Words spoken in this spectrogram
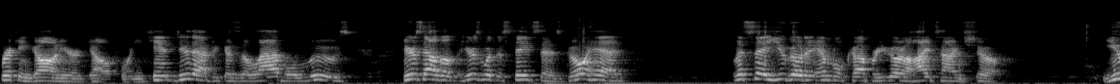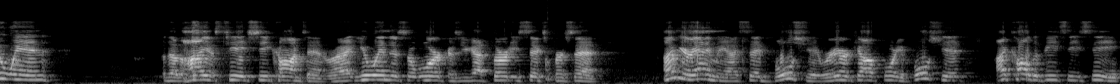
freaking gone here in California. You can't do that because the lab will lose. Here's how the here's what the state says. Go ahead. Let's say you go to Emerald Cup or you go to a High Times show. You win the highest THC content, right? You win this award because you got 36%. I'm your enemy. I say bullshit. We're here in California. Bullshit. I call the BCC.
